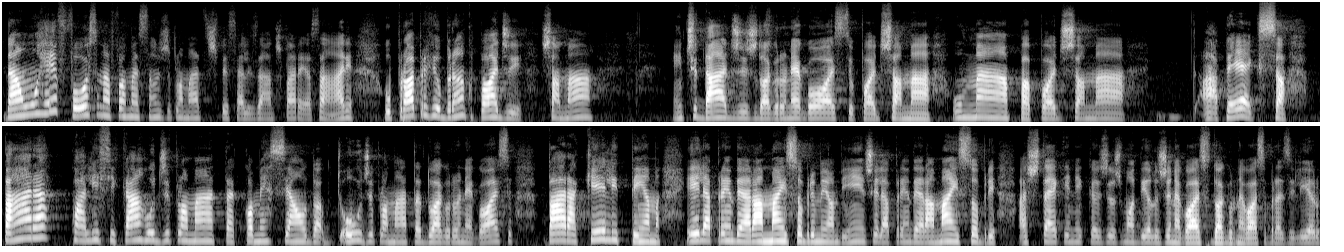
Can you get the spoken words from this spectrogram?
dar um reforço na formação de diplomatas especializados para essa área. O próprio Rio Branco pode chamar entidades do agronegócio, pode chamar o MAPA, pode chamar APEXA, para qualificar o diplomata comercial do, ou o diplomata do agronegócio para aquele tema. Ele aprenderá mais sobre o meio ambiente, ele aprenderá mais sobre as técnicas e os modelos de negócio do agronegócio brasileiro,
